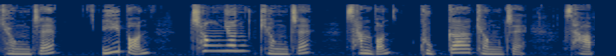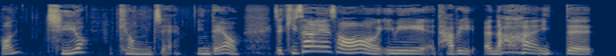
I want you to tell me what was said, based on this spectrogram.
경제. 2번, 청년 경제, 3번 국가 경제, 4번 지역 경제인데요. 이제 기사에서 이미 답이 나와 있듯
